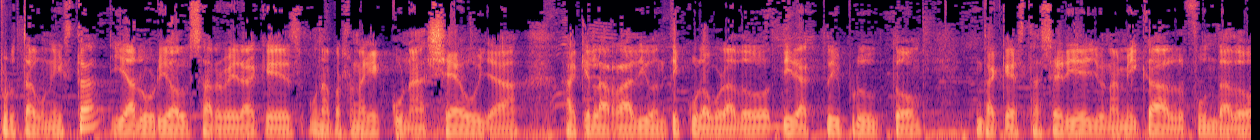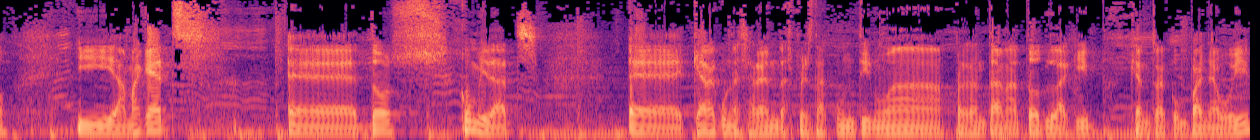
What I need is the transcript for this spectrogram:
protagonista, i a l'Oriol Cervera, que és una persona que coneixeu ja aquí a la ràdio, antic col·laborador, director i productor d'aquesta sèrie i una mica el fundador. I amb aquests eh, dos convidats eh, que ara coneixerem després de continuar presentant a tot l'equip que ens acompanya avui.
